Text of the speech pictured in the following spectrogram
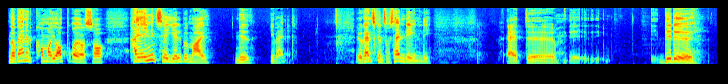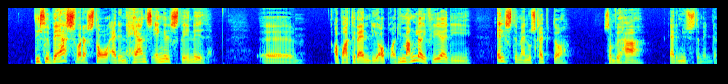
Når vandet kommer i oprør, så har jeg ingen til at hjælpe mig ned i vandet. Det er jo ganske interessant egentlig, at øh, øh, dette, disse vers, hvor der står, at en herrens engel steg ned øh, og bragte vandet i oprør, de mangler i flere af de ældste manuskripter, som vi har af det nye testamente.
